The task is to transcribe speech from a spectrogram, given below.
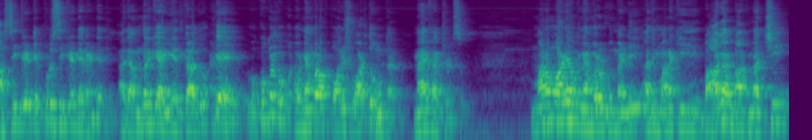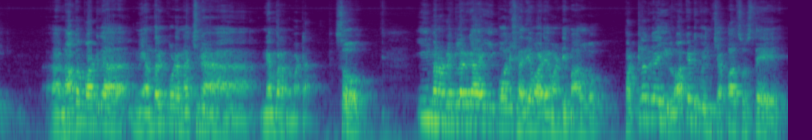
ఆ సీక్రెట్ ఎప్పుడు సీక్రెటేనండి అది. అది అందరికీ అయ్యేది కాదు. అంటే ఒక్కొక్కరికి ఒక్కొక్క నెంబర్ ఆఫ్ పాలిష్ వాడుతూ ఉంటారు మ్యానుఫ్యాక్చరర్స్. మనం వాడే ఒక నెంబర్ ఉంటుందండి. అది మనకి బాగా నాకు నచ్చి నాతో పాటుగా మీ అందరికి కూడా నచ్చిన నెంబర్ అన్నమాట. సో ఈ మనం రెగ్యులర్గా ఈ పాలిష్ అదే వాడామండి మాల్లో. పర్టికులర్గా ఈ లాకెట్ గురించి చెప్పాల్సి వస్తే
